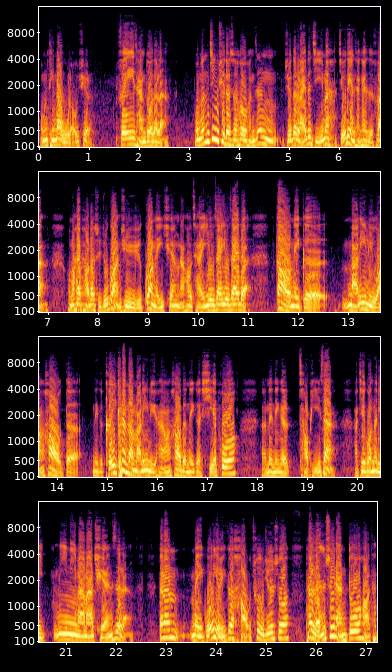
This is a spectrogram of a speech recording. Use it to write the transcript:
我们停到五楼去了，非常多的人。我们进去的时候，反正觉得来得及嘛，九点才开始放。我们还跑到水族馆去逛了一圈，然后才悠哉悠哉的到那个玛丽女王号的那个可以看到玛丽女王号的那个斜坡，呃，那那个草皮上啊。结果那里密密麻麻全是人。当然，美国有一个好处就是说，它人虽然多哈，它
